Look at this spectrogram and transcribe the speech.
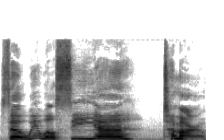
so we will see ya tomorrow.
